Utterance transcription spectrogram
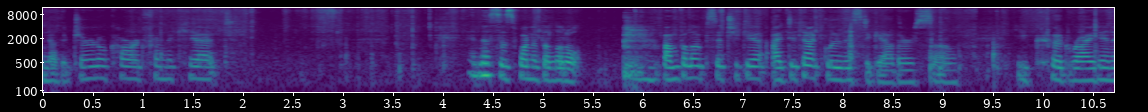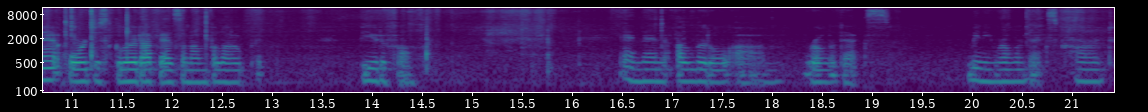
another journal card from the kit. And this is one of the little envelopes that you get. I did not glue this together, so you could write in it or just glue it up as an envelope. Beautiful. And then a little um, Rolodex, mini Rolodex card.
